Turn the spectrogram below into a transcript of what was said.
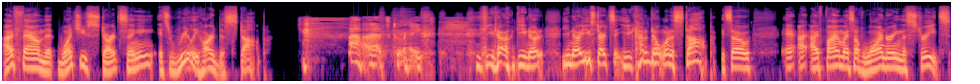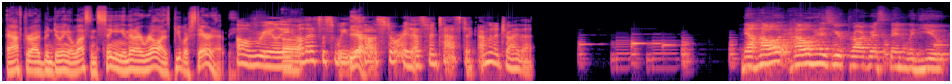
I've found that once you start singing, it's really hard to stop. That's great. you know, do you know, you know, you start, you kind of don't want to stop. So I, I find myself wandering the streets after I've been doing a lesson singing, and then I realize people are staring at me. Oh, really? Uh, oh, that's a sweet yeah. story. That's fantastic. I'm going to try that. Now, how how has your progress been with you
